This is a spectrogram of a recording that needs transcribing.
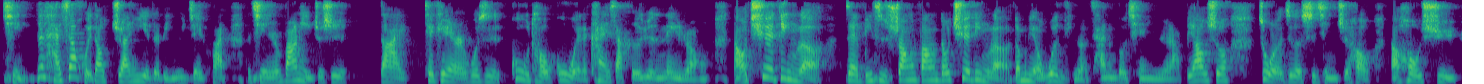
请，那还是要回到专业的领域这一块，请人帮你就是。在 take care 或是顾头顾尾的看一下合约的内容，然后确定了，在彼此双方都确定了都没有问题了，才能够签约啦。不要说做了这个事情之后，然后后续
